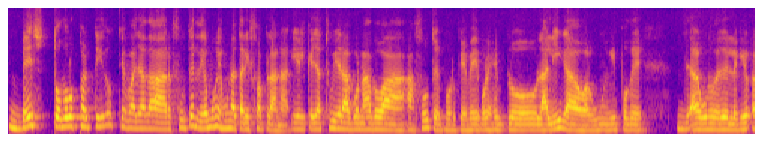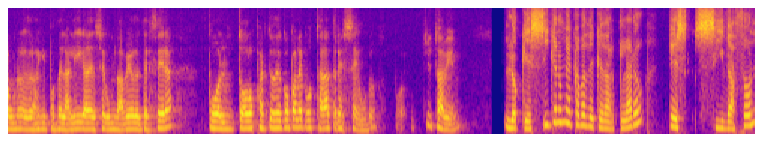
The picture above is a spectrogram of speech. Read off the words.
ves todos los partidos que vaya a dar Footer, digamos, es una tarifa plana. Y el que ya estuviera abonado a, a Footer porque ve, por ejemplo, la liga o algún equipo de, alguno, de, los equipos de la liga de segunda B o de tercera, por todos los partidos de Copa le costará 3 euros. Pues sí está bien. Lo que sí que no me acaba de quedar claro es si Dazón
